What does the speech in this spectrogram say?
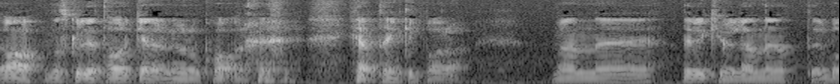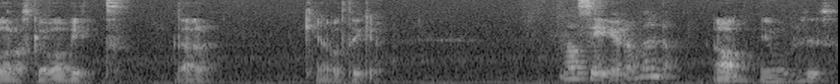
ja, då skulle jag torka den, nu är de kvar. Helt enkelt bara. Men eh, det är väl kul än att det bara ska vara vitt där. Kan jag väl tycka. Man ser ju dem ändå. Ja, jo precis.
